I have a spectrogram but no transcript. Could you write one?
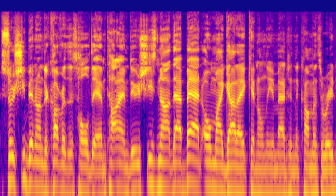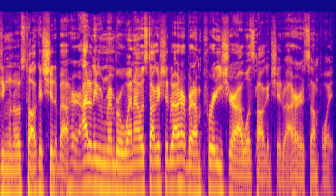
So she been undercover this whole damn time, dude. She's not that bad. Oh my god, I can only imagine the comments raging when I was talking shit about her. I don't even remember when I was talking shit about her, but I'm pretty sure I was talking shit about her at some point.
